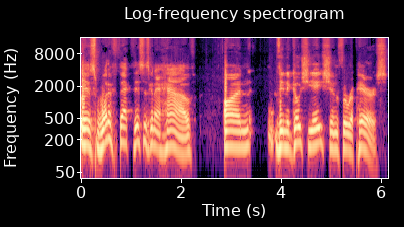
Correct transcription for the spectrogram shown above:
is what effect this is going to have on the negotiation for repairs.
